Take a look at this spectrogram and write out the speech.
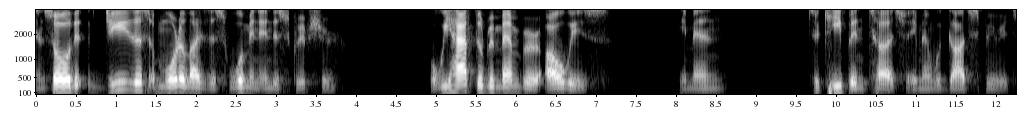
And so the, Jesus immortalized this woman in the scripture. But we have to remember always, amen, to keep in touch, amen, with God's Spirit.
